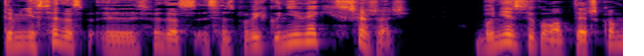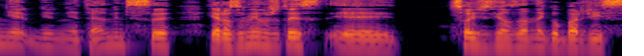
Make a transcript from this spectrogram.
to mi nie spędza, e, spędza sens powiedzieć, nie wiem jak ich wskrzeszać bo nie zwykłą apteczką, nie, nie, nie ten, więc e, ja rozumiem, że to jest e, coś związanego bardziej z,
